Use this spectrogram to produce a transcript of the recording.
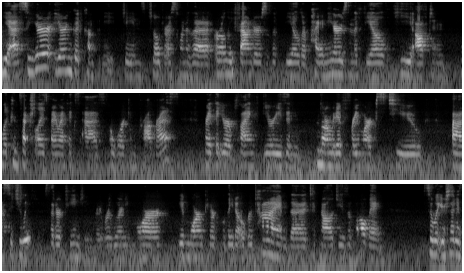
Yeah, so you're you're in good company. James Childress, one of the early founders of the field or pioneers in the field, he often would conceptualize bioethics as a work in progress, right? That you're applying theories and normative frameworks to uh, situations that are changing, right? We're learning more, we have more empirical data over time, the technology is evolving. So what you said is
